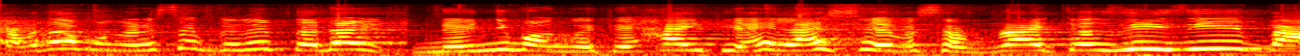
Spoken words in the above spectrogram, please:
cảm ơn mọi người đã xem clip tới đây. Nếu như mọi người thấy hay thì hãy like share và subscribe cho Gigi và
